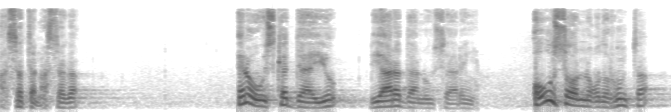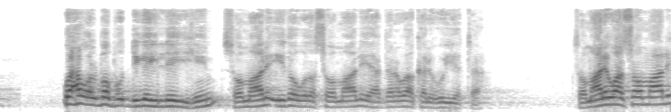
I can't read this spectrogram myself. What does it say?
khaasatan asaga. Inuu iska daayo diyaaraddan uu saaran yahay. Oo u soo noqdo runta wax walbabu dhigay leeyihiin. Soomaali idoo wada soomaaliya haddana waa kala hoyataa soomaali waa soomaali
